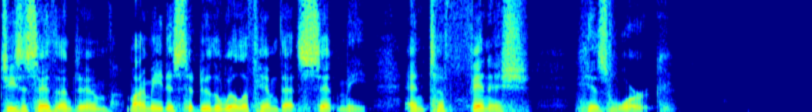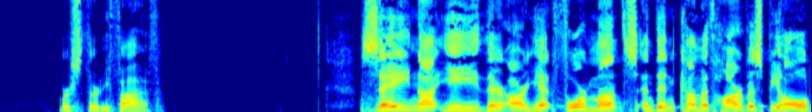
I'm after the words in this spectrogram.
Jesus saith unto him, My meat is to do the will of him that sent me and to finish his work. Verse 35. Say not ye, There are yet four months, and then cometh harvest? Behold,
